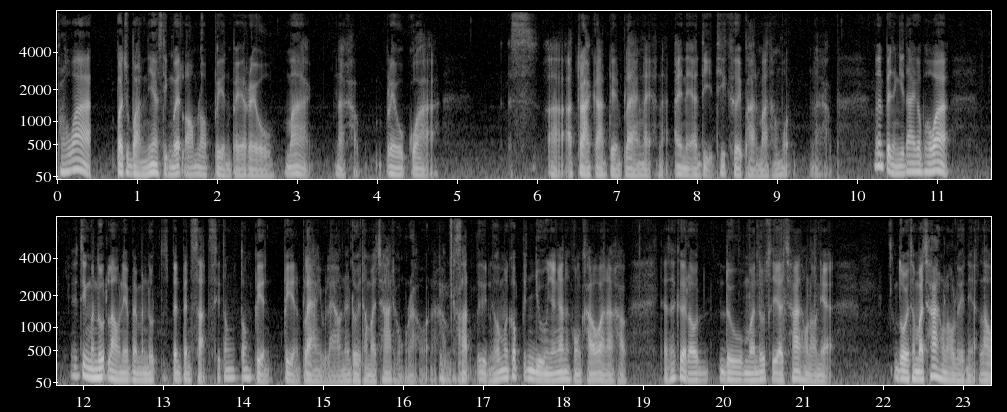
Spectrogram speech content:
เพราะว่าปัจจุบันเนี่ยสิ่งแวดล้อมเราเปลี่ยนไปเร็วมาก นะครับเร็วกว่าอัตราการเปลี่ยนแปลงในในอดีตที่เคยผ่านมาทั้งหมดนะครับมันเป็นอย่างนี้ได้ก็เพราะว่าจริงมนุษย์เราเนี่ยเป็นมนุษย์เป็นเป็นสัตว์ที่ต้องต้องเปลี่ยนเปลี่ยนแปลงอยู่แล้วนะโดยธรรมชาติของเรานะครับ สัตว์อื่นเขามันก็เป็นอยู่อย่างนั้นของเขาอะนะครับ แต่ถ้าเกิดเราดูมนุษยชาติของเราเนี่ยโดยธรรมชาติของเราเลยเนี่ยเรา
